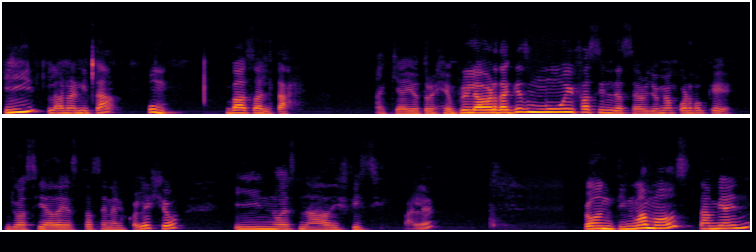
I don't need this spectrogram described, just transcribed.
y la ranita, ¡pum!, va a saltar. Aquí hay otro ejemplo y la verdad que es muy fácil de hacer. Yo me acuerdo que yo hacía de estas en el colegio y no es nada difícil, ¿vale? Continuamos, también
